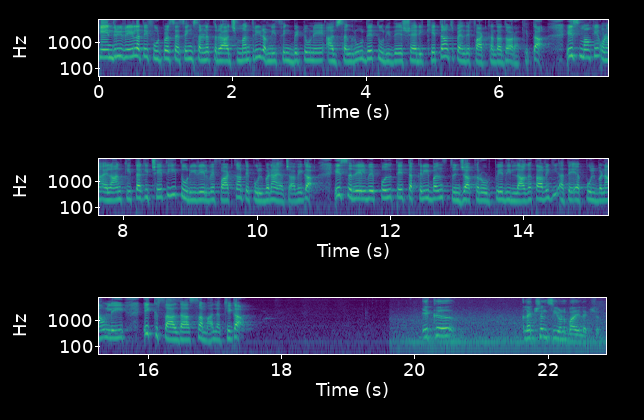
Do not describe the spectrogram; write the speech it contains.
ਕੇਂਦਰੀ ਰੇਲ ਅਤੇ ਫੂਡ ਪ੍ਰੋਸੈਸਿੰਗ ਸਨਅਤ ਰਾਜ ਮੰਤਰੀ ਰਵਨੀਤ ਸਿੰਘ ਬਿੱਟੂ ਨੇ ਅੱਜ ਸੰਗਰੂਰ ਦੇ ਧੂਰੀ ਦੇ ਸ਼ਹਿਰੀ ਖੇਤਰਾਂ 'ਚ ਪੈਂਦੇ ਫਾਟਕਾਂ ਦਾ ਦੌਰਾ ਕੀਤਾ। ਇਸ ਮੌਕੇ ਉਹਨਾਂ ਐਲਾਨ ਕੀਤਾ ਕਿ ਛੇਤੀ ਹੀ ਧੂਰੀ ਰੇਲਵੇ ਫਾਟਕਾਂ ਤੇ ਪੁਲ ਬਣਾਇਆ ਜਾਵੇਗਾ। ਇਸ ਰੇਲਵੇ ਪੁਲ ਤੇ ਤਕਰੀਬਨ 57 ਕਰੋੜ ਰੁਪਏ ਦੀ ਲਾਗਤ ਆਵੇਗੀ ਅਤੇ ਇਹ ਪੁਲ ਬਣਾਉਣ ਲਈ 1 ਸਾਲ ਦਾ ਸਮਾਂ ਲੱਗੇਗਾ। ਇੱਕ ਇਲੈਕਸ਼ਨ ਸੀ ਹੁਣ ਬਾਈ ਇਲੈਕਸ਼ਨ।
